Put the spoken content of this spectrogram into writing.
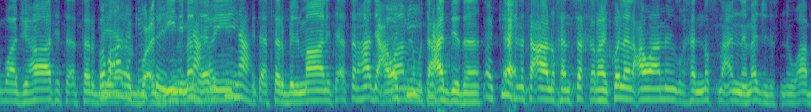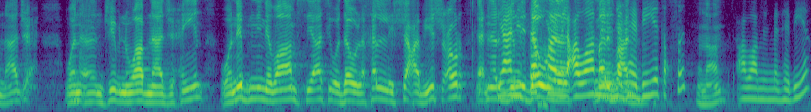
بواجهات أكيد ببعد. ديني نعم، مذهبي. نعم. يتأثر بالمال يتأثر هذه عوامل أكيد. متعددة أكيد. إحنا تعالوا خلينا نسخر هاي كل العوامل نقول خلينا نصنع لنا مجلس نواب ناجح ونجيب نواب ناجحين ونبني نظام سياسي ودولة خلي الشعب يشعر. إحنا يعني نبني دولة العوامل نريد بعد- المذهبية تقصد؟ نعم. عوامل المذهبية؟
